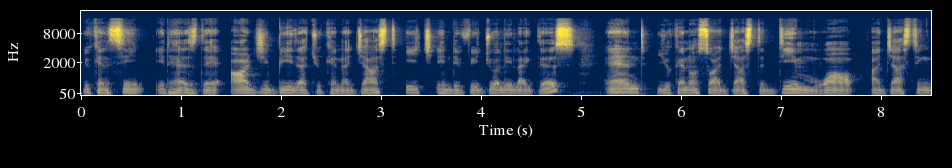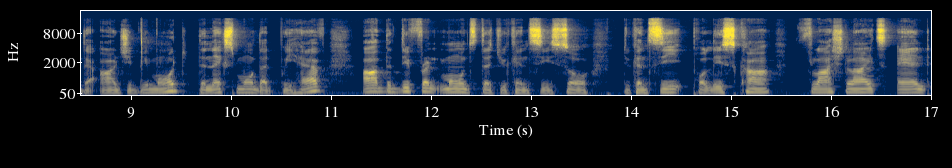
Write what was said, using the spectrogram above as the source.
you can see it has the rgb that you can adjust each individually like this. And you can also adjust the dim while adjusting the rgb mode. The next mode that we have are the different modes that you can see. So you can see police car flashlights and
